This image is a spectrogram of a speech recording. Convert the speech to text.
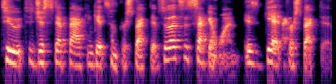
to to just step back and get some perspective so that's the second one is get okay. perspective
